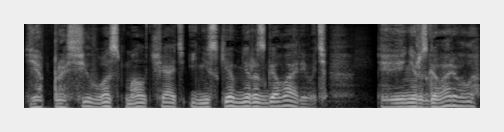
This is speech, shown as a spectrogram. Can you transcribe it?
«Я просил вас молчать и ни с кем не разговаривать. И не разговаривала?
